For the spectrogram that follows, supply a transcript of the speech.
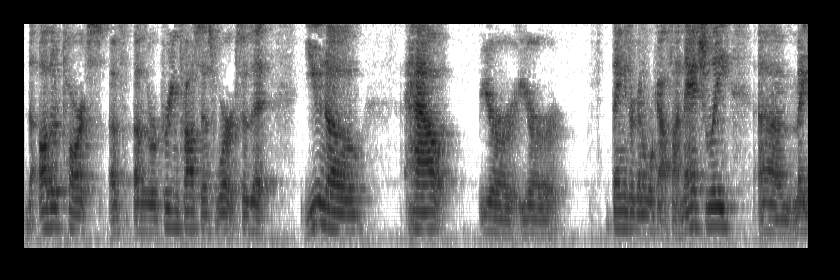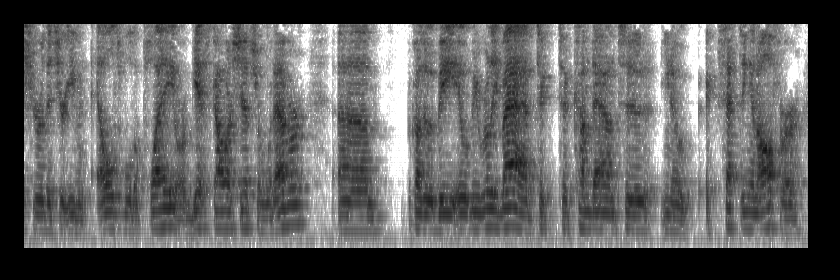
the other parts of, of the recruiting process work so that you know how your your things are going to work out financially. Um, make sure that you're even eligible to play or get scholarships or whatever. Um, because it would be it would be really bad to, to come down to you know accepting an offer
